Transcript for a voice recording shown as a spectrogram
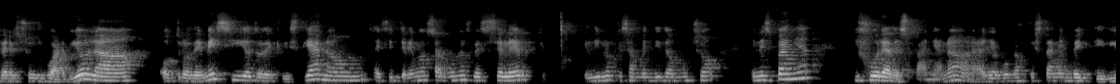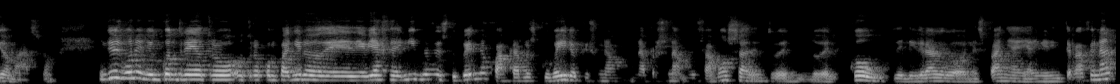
versus Guardiola, otro de Messi, otro de Cristiano. Es decir, tenemos algunos bestsellers, libros que se han vendido mucho en España y fuera de España, ¿no? Hay algunos que están en 20 idiomas, ¿no? Entonces, bueno, yo encontré otro, otro compañero de, viaje de libros estupendo, Juan Carlos Cubeiro, que es una, persona muy famosa dentro del mundo del coach, del liderazgo en España y a nivel internacional,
